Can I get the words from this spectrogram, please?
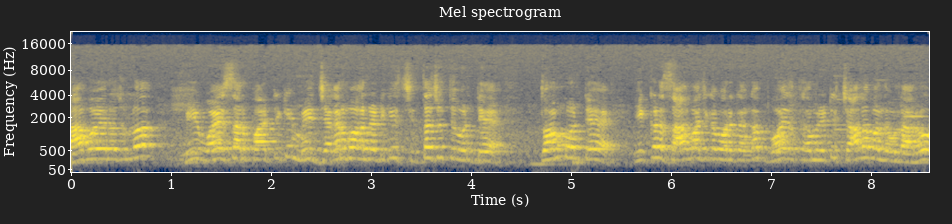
రాబోయే రోజుల్లో మీ వైఎస్ఆర్ పార్టీకి మీ జగన్మోహన్ రెడ్డికి సిద్ధశుద్ధి ఉంటే దమ్ము ఉంటే ఇక్కడ సామాజిక వర్గంగా బోయల్ కమ్యూనిటీ చాలా మంది ఉన్నారు.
